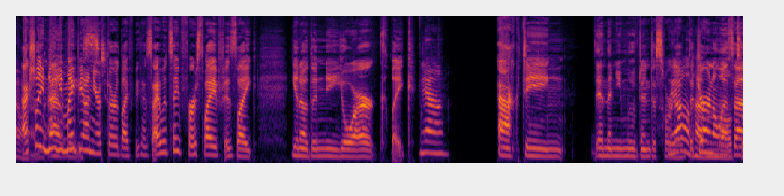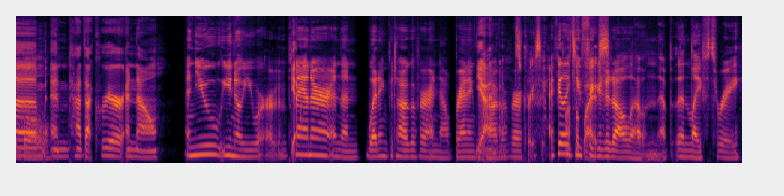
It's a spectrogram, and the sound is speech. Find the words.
Oh, Actually, no, you might be on your third life because I would say first life is like, you know, the New York, like Yeah. acting, and then you moved into sort We of the journalism multiple. and had that career, and now, And you, you know, you were urban Yeah. planner and then wedding photographer and now branding yeah, I know, photographer. it's crazy. I feel like Lots you figured it all out in, in life three.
